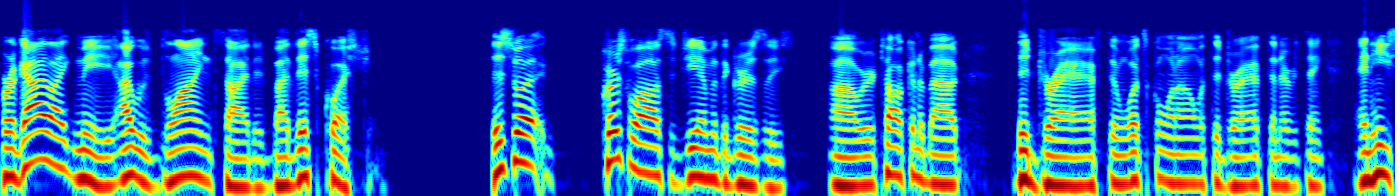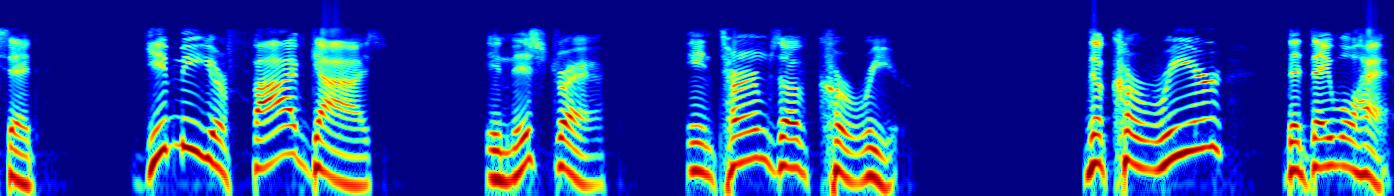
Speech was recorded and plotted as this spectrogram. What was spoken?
for a guy like me, I was blindsided by this question. This was Chris Wallace, the GM of the Grizzlies. Uh, we were talking about the draft and what's going on with the draft and everything. And he said, give me your five guys in this draft in terms of career. The career that they will have.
